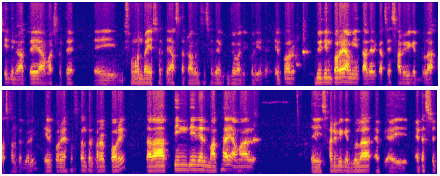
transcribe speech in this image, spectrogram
সেই দিন রাতে আমার সাথে এই সুমন ভাইয়ের সাথে আস্থা ট্রাভেলসের সাথে যোগাযোগ করিয়ে দেয়। এরপর দুই দিন পরে আমি তাদের কাছে সার্টিফিকেটগুলা হস্তান্তর করি। এরপরে হস্তান্তর করার পরে তারা তিন দিনের মাথায় আমার এই সার্টিফিকেটগুলা এই অ্যাটাস্টেড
